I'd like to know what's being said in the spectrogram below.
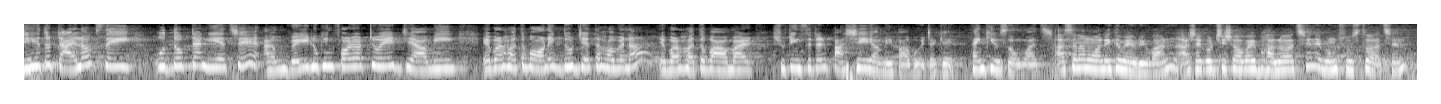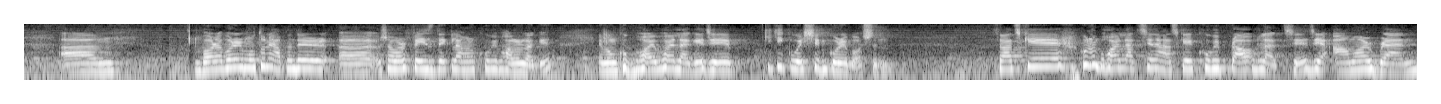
যেহেতু টাইলক্স এই উদ্যোগটা নিয়েছে I am very looking forward to it যে আমি এবার হয়তো বা অনেক দূর যেতে হবে না, এবার হয়তো বা আমার শুটিং সেটের পাশেই আমি পাবো এটাকে। থ্যাংক ইউ সো মাচ আসসালামু আলাইকুম এভরিওয়ান আশা করছি সবাই ভালো আছেন এবং সুস্থ আছেন। বরাবরের মতনই আপনাদের সবার ফেস দেখলে আমার খুবই ভালো লাগে এবং খুব ভয় ভয় লাগে যে কি কি কোয়েশ্চেন করে বসেন? তো আজকে কোনো ভয় লাগছে না, আজকে খুবই প্রাউড লাগছে যে আমার ব্র্যান্ড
